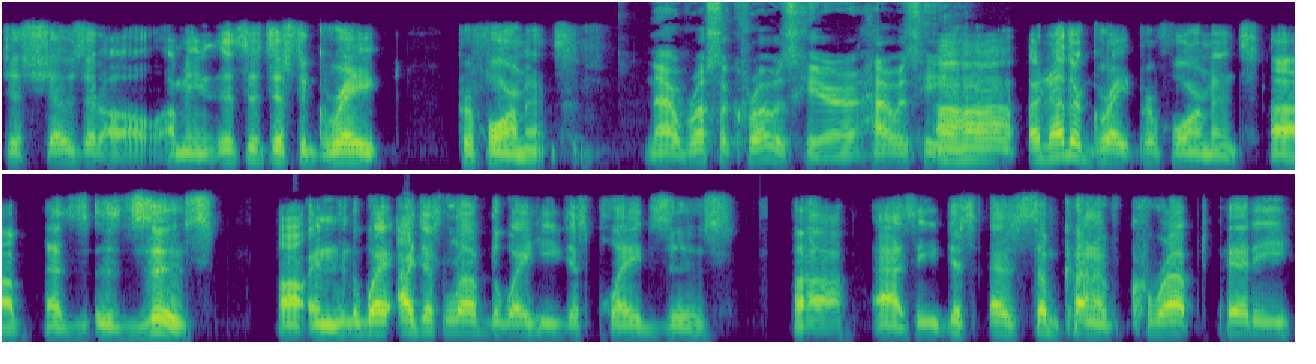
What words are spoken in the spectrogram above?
just shows it all. I mean, this is just a great performance. Now Russell Crowe's here. How is he? Uh huh. Another great performance uh, as, as Zeus. Uh, and the way I just loved the way he just played Zeus. Uh, as he just as some kind of corrupt, petty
